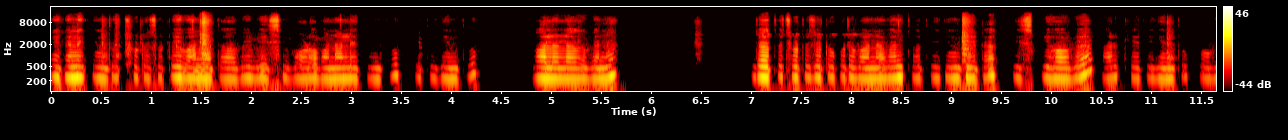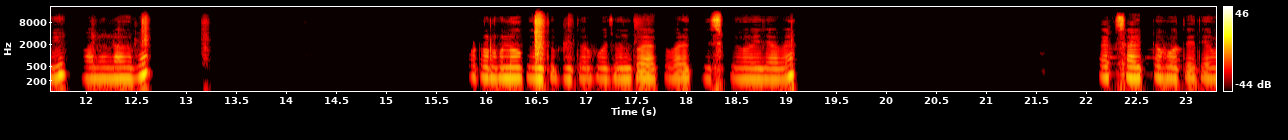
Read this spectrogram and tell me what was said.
এখানে কিন্তু ছোট ছোটই বানাতে হবে, বেশি বড় বানালে কিন্তু খেতে কিন্তু ভালো লাগবে না। যত ছোট ছোট করে বানাবেন, ততই কিন্তু এটা ক্রিস্পি হবে আর খেতে কিন্তু খুবই ভালো লাগবে। পটলগুলোও কিন্তু ভিতর পর্যন্ত একেবারে ক্রিস্পি হয়ে যাবে। এক সাইডটা হতে দেব।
